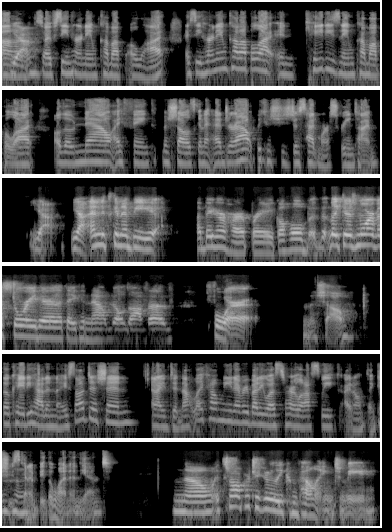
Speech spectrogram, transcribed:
Um, Yeah. So I've seen her name come up a lot. I see her name come up a lot, and Katie's name come up a lot. Although now I think Michelle is going to edge her out because she's just had more screen time. Yeah. Yeah. And it's going to be a bigger heartbreak, a whole, like there's more of a story there that they can now build off of for Michelle. So Katie had a nice audition, and I did not like how mean everybody was to her last week. I don't think she's Mhm. going to be the one in the end. No, it's not particularly compelling to me.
